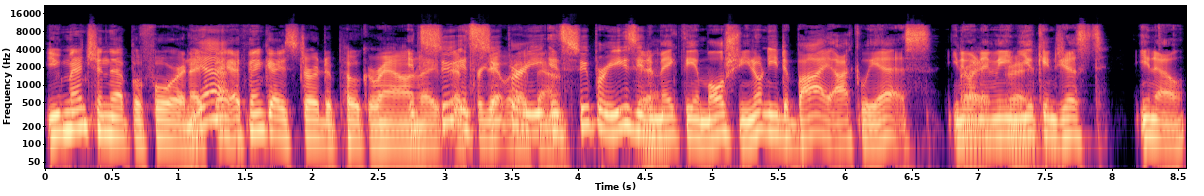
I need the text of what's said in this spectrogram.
you mentioned that before, and I, Yeah. think, I think I started to poke around. It's, I, su- I it's forget super, what I e- found. it's super easy to make the emulsion. You don't need to buy AQUI-S. You know what I Right, mean? You can just, you know,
